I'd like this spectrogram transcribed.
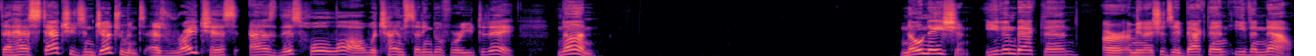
that has statutes and judgments as righteous as this whole law which I am setting before you today? None. No nation, even back then, or I mean, I should say back then, even now,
